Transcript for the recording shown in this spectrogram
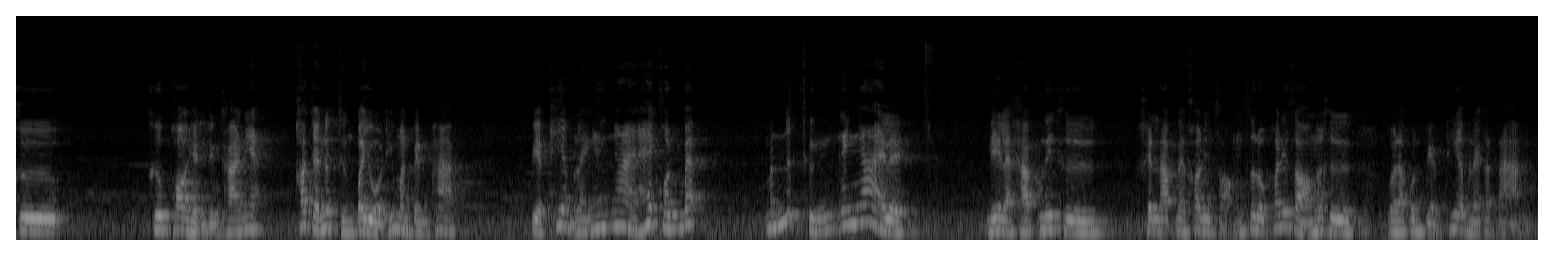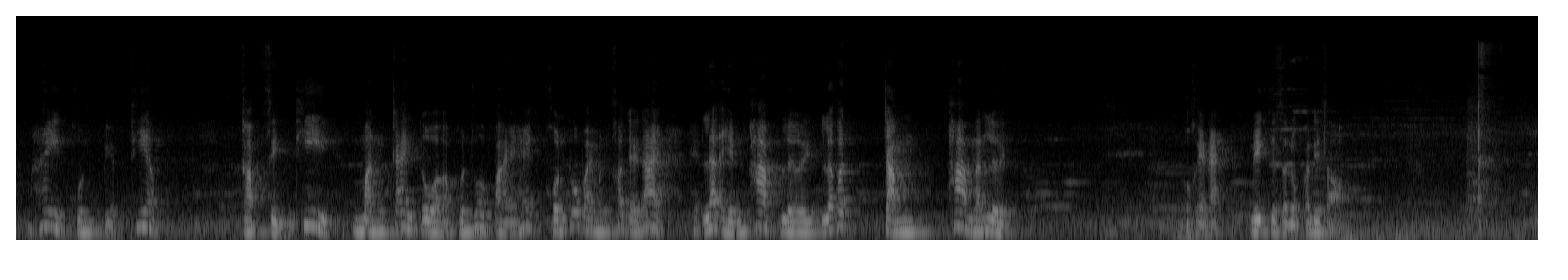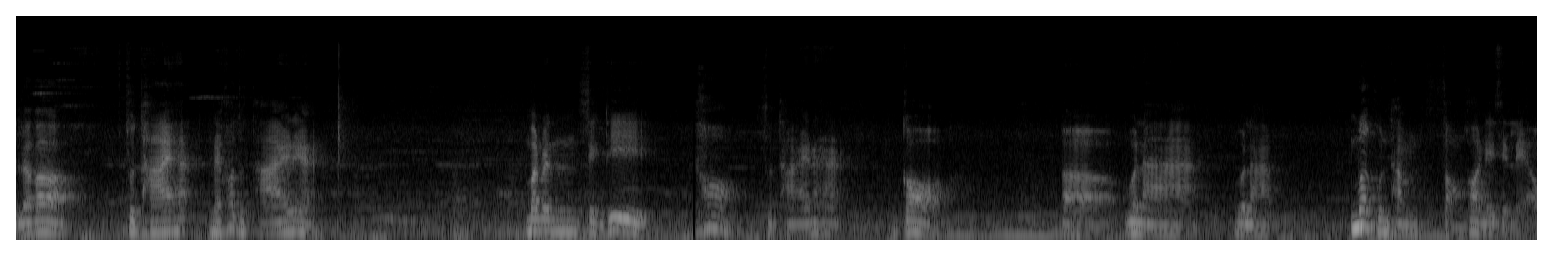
คือ คือพอเห็นสินค้าเนี่ย เขาจะนึกถึงประโยชน์ที่มันเป็นภาพ เปรียบเทียบอะไรง่าย ๆ ให้คนแบบ มันนึกถึงง่ายๆเลย นี่แหละครับ นี่คือเคล็ดลับในข้อที่สองสรุปข้อที่สองก็คือ เวลาคุณเปรียบเทียบอะไรก็ตาม ให้คุณเปรียบเทียบกับสิ่งที่มันใกล้ตัวกับคนทั่วไป ให้คนทั่วไปมันเข้าใจได้ และเห็นภาพเลย แล้วก็จำภาพนั้นเลย โอเคนะ นี่คือสรุปข้อที่สองแล้วก็สุดท้ายฮะในข้อสุดท้ายเนี่ย มันเป็นสิ่งที่ ข้อสุดท้ายนะฮะ ก็เอ่อเวลาเวลาเมื่อคุณทำสองข้อนี้เสร็จแล้ว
